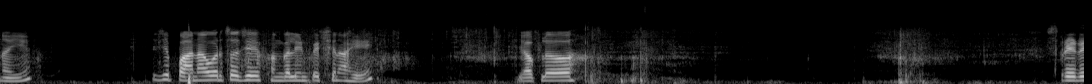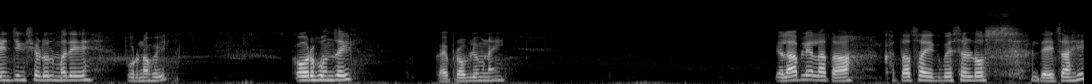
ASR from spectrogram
नाही आहे हे जे पानावरचं जे फंगल इन्फेक्शन आहे हे आपलं स्प्रे रेंजिंग शेड्यूलमध्ये पूर्ण होईल. कवर होऊन जाईल. काही प्रॉब्लेम नाही. याला आपल्याला आता खताचा एक बेसल डोस द्यायचा आहे.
